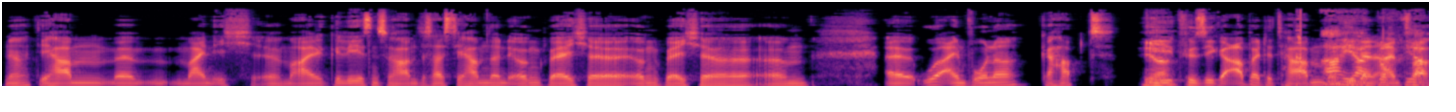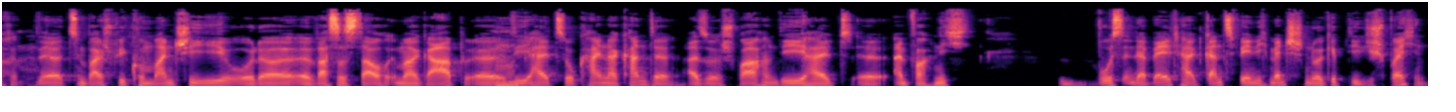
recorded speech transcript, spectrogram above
Ne, die haben, äh, meine ich, äh, mal gelesen zu haben. Das heißt, die haben dann irgendwelche, irgendwelche ähm, äh, Ureinwohner gehabt, die ja. für sie gearbeitet haben ah, und die ja, dann doch, einfach ja. äh, zum Beispiel Comanche oder äh, was es da auch immer gab, äh, mhm. die halt so keiner kannte. Also Sprachen, die halt äh, einfach nicht wo es in der Welt halt ganz wenig Menschen nur gibt, die die sprechen.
